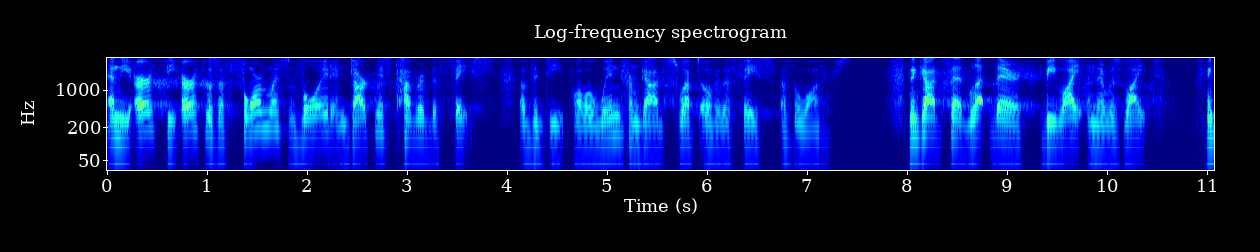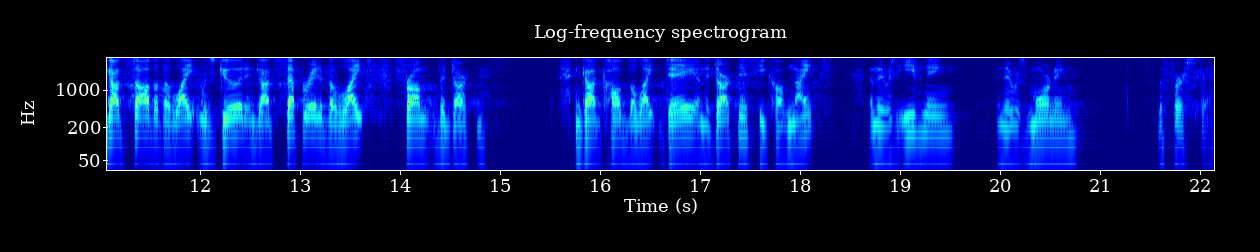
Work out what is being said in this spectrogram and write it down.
and the earth, the earth was a formless void, and darkness covered the face of the deep, while a wind from God swept over the face of the waters. Then God said, Let there be light, and there was light. And God saw that the light was good, and God separated the light from the darkness. And God called the light day, and the darkness he called night. And there was evening, and there was morning, the first day.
